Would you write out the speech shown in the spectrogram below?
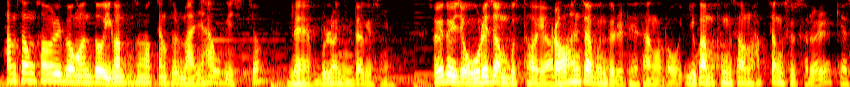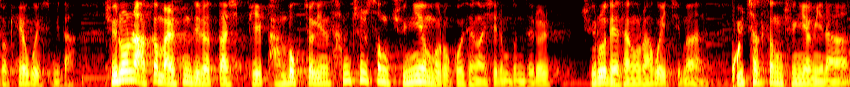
삼성 서울병원도 이관풍선 확장술 많이 하고 계시죠? 네, 물론입니다, 교수님. 저희도 이제 오래전부터 여러 환자분들을 대상으로 이관 풍선 확장 수술을 계속 해오고 있습니다. 주로는 아까 말씀드렸다시피 반복적인 삼출성 중이염으로 고생하시는 분들을 주로 대상으로 하고 있지만 유착성 중이염이나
